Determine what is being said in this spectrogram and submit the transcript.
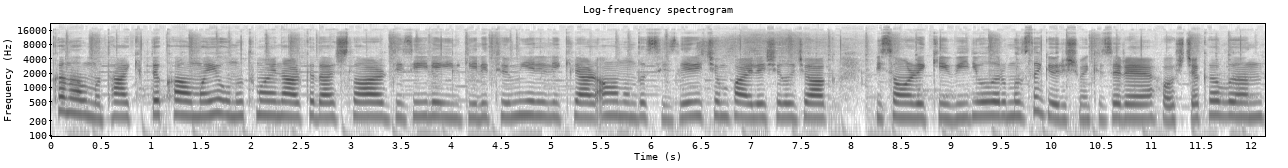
kanalımı takipte kalmayı unutmayın arkadaşlar. Diziyle ilgili tüm yenilikler anında sizler için paylaşılacak. Bir sonraki videolarımızda görüşmek üzere. Hoşçakalın.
